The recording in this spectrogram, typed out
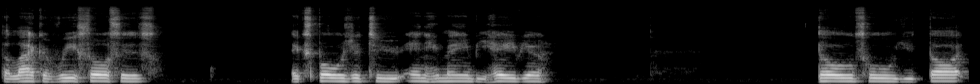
The lack of resources, exposure to inhumane behavior, those who you thought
